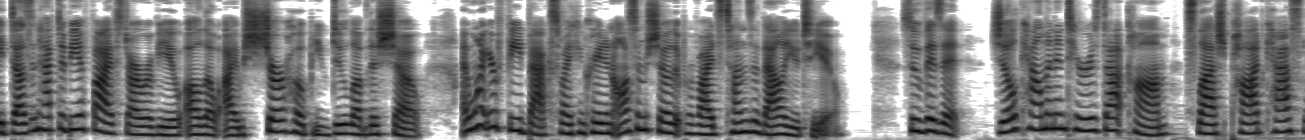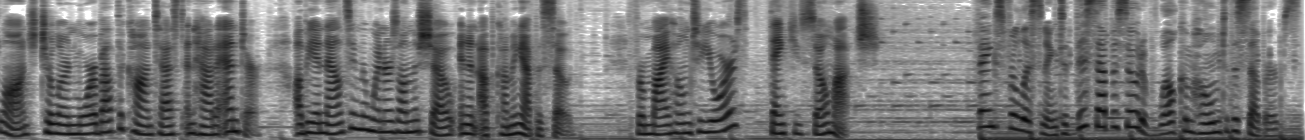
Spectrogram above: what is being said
It doesn't have to be a five star review, although I'm sure hope you do love this show. I want your feedback so I can create an awesome show that provides tons of value to you. So visit jillkalmaninteriors.com slash podcast launch to learn more about the contest and how to enter. I'll be announcing the winners on the show in an upcoming episode. From my home to yours, thank you so much. Thanks for listening to this episode of Welcome Home to the Suburbs.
